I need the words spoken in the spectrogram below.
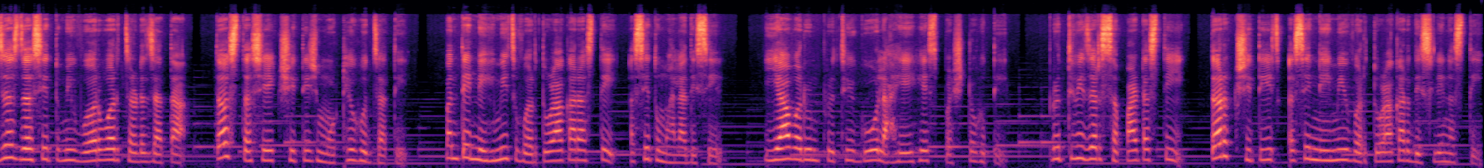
जसजसे तुम्ही वर वर चढत जाता तस तसे क्षितिज मोठे होत जाते. पण ते नेहमीच वर्तुळाकार असते असे तुम्हाला दिसेल. यावरून पृथ्वी गोल आहे हे स्पष्ट होते. पृथ्वी जर सपाट असती तर क्षितिज असे नेहमी वर्तुळाकार दिसले नसते.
